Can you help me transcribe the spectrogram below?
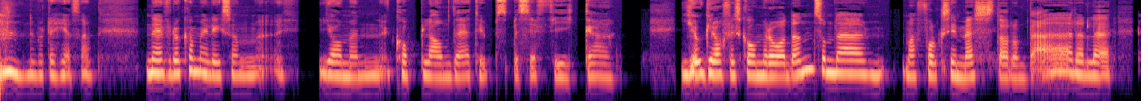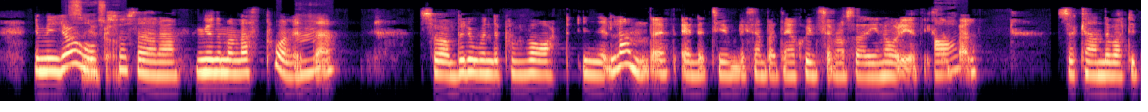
nu vart jag hes. Nej, för då kan man ju liksom, ja men koppla om det är typ specifika geografiska områden som där man folk ser mest av de där eller Ja, men jag Så har också så här, nu när man läst på lite. Mm. Så beroende på vart i landet eller till exempel att den skiljer sig från Sverige och Norge till Ja. exempel. Så kan det vara typ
